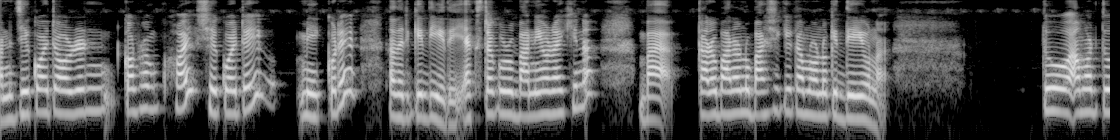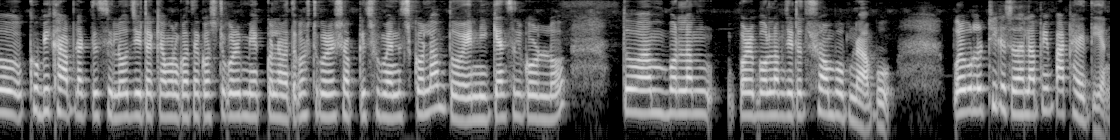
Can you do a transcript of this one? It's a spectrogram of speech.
মানে যে কয়টা অর্ডার কনফার্ম হয়, সে কয়টাই মেক করে তাদেরকে দিয়ে দিই। এক্সট্রা করে বানিয়েও রাখি না, বা কারও বানানো বাসি কেক আমরা অন্যকে দেইও না। তো আমার তো খুবই খারাপ লাগতেছিল যে এটা কেমন কথা কষ্ট করে মেক করলাম, এত কষ্ট করে সব কিছু ম্যানেজ করলাম, তো এনি ক্যান্সেল করল। তো আমি বললাম, পরে বললাম যে এটা তো সম্ভব না আপু। পরে বলল, ঠিক আছে, তাহলে আপনি পাঠাই দিয়েন।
